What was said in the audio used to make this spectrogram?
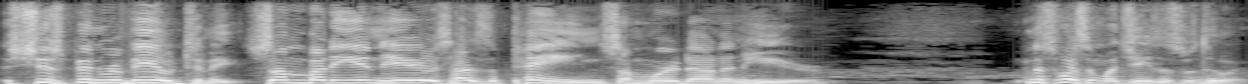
It's just been revealed to me. Somebody in here has a pain somewhere down in here. And this wasn't what Jesus was doing.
